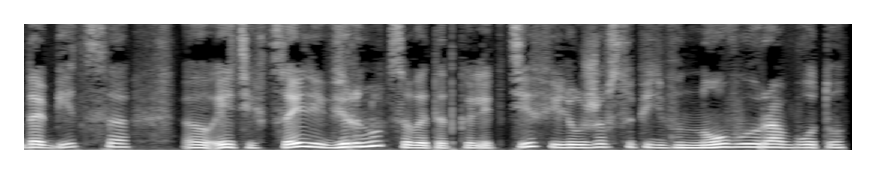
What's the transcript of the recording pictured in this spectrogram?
добиться э, этих целей, вернуться в этот коллектив или уже вступить в новую работу,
